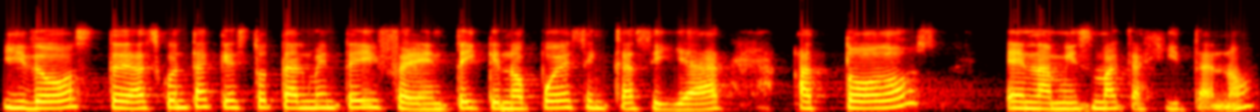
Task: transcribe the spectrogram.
Y dos, te das cuenta que es totalmente diferente y que no puedes encasillar a todos en la misma cajita, ¿no?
